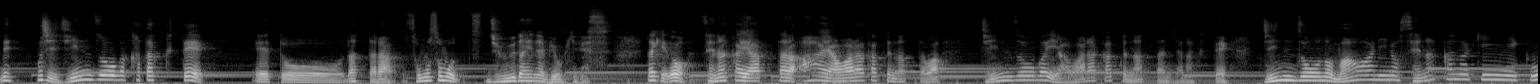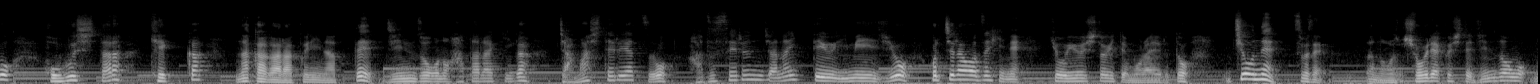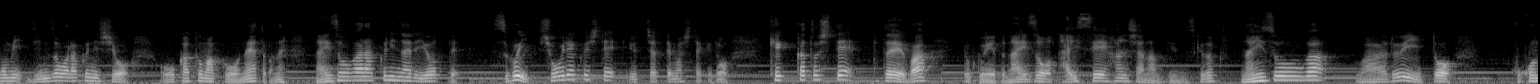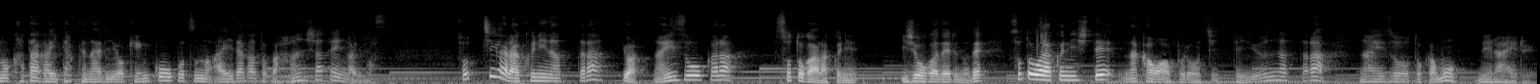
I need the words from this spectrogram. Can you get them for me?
でもし腎臓が硬くて、えーとだったらそもそも重大な病気です。だけど背中やったらああ柔らかくなったわ。腎臓が柔らかくなったんじゃなくて腎臓の周りの背中の筋肉をほぐしたら結果中が楽になって腎臓の働きが邪魔してるやつを外せるんじゃないっていうイメージをこちらは是非ね共有しといてもらえると一応ねすいません。あの省略して腎臓もみ腎臓を楽にしよう。横隔膜をねとかね内臓が楽になるよってすごい省略して言っちゃってましたけど結果として例えばよく、えーと、内臓体性反射なんて言うんですけど内臓が悪いとここの肩が痛くなるよ肩甲骨の間がとか反射点があります。そっちが楽になったら要は内臓から外が楽に異常が出るので外を楽にして中をアプローチっていうんだったら内臓とかも狙える。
